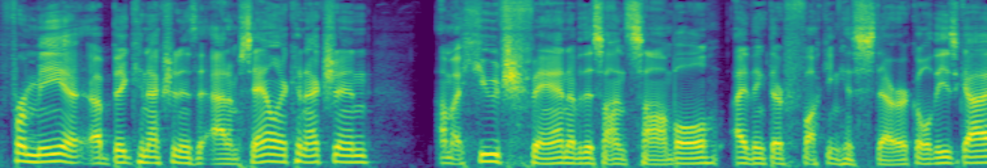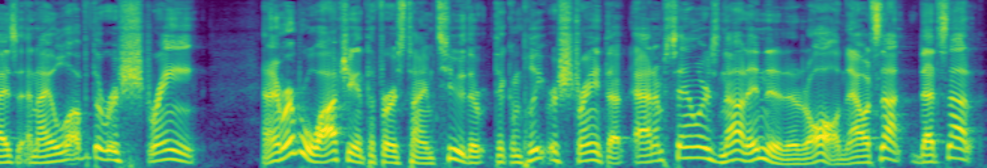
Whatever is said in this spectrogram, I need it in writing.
for me a, a big connection is the Adam Sandler connection. I'm a huge fan of this ensemble. I think they're fucking hysterical, these guys, and I love the restraint. And I remember watching it the first time too. The, the complete restraint that Adam Sandler's not in it at all. Now it's not. That's not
